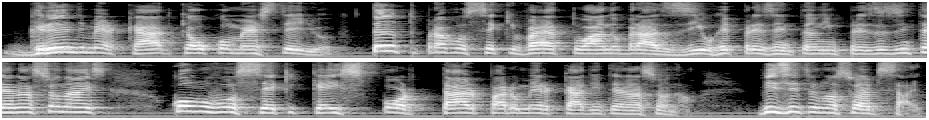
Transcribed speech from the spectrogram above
grande mercado que é o comércio exterior. Tanto para você que vai atuar no Brasil representando empresas internacionais, como você que quer exportar para o mercado internacional. Visite o nosso website.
